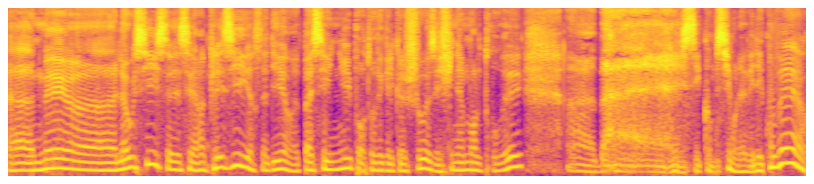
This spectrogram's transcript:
Euh, mais euh, là aussi, c'est un plaisir, c'est-à-dire passer une nuit pour trouver quelque chose et finalement le trouver. Euh, bah, c'est comme si on l'avait découvert.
